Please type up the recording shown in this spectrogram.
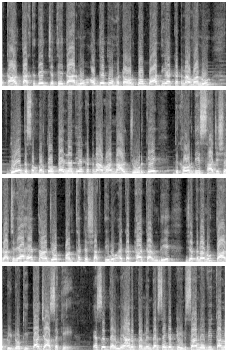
ਅਕਾਲ ਤਖਤ ਦੇ ਜਥੇਦਾਰ ਨੂੰ ਅਹੁਦੇ ਤੋਂ ਹਟਾਉਣ ਤੋਂ ਬਾਅਦ ਦੀਆਂ ਘਟਨਾਵਾਂ ਨੂੰ 2 ਦਸੰਬਰ ਤੋਂ ਪਹਿਲਾਂ ਦੀਆਂ ਘਟਨਾਵਾਂ ਨਾਲ ਜੋੜ ਕੇ ਦਿਖਾਉਣ ਦੀ ਸਾਜ਼ਿਸ਼ ਰਚ ਰਿਹਾ ਹੈ ਤਾਂ ਜੋ ਪੰਥਕ ਸ਼ਕਤੀ ਨੂੰ ਇਕੱਠਾ ਕਰਨ ਦੇ ਯਤਨਾਂ ਨੂੰ ਤਾਰਪੀਡੋ ਕੀਤਾ ਜਾ ਸਕੇ। ਇਸ ਦਰਮਿਆਨ ਪਰਮਿੰਦਰ ਸਿੰਘ ਢੀਂਡਸਾ ਨੇ ਵੀ ਕੱਲ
